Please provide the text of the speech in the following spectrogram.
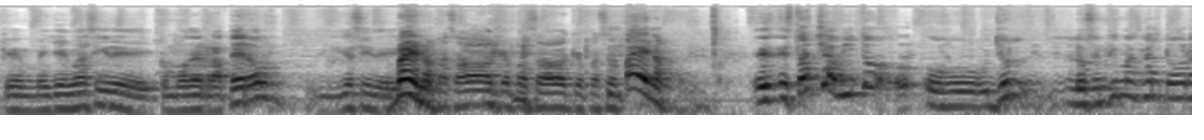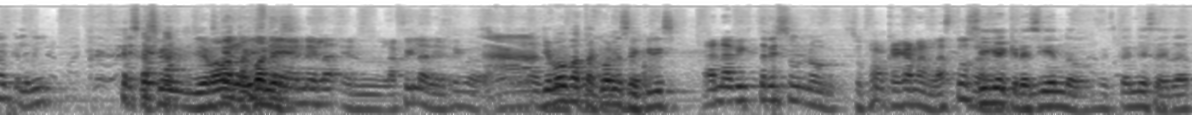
Que me llegó así de como de ratero. Y yo así de. Bueno. ¿Qué pasó? ¿Qué pasó? ¿Qué pasó? Bueno, ¿Es- ¿Está chavito? O, o yo lo sentí más alto ahora que lo vi. Es que, Es que es llevaba que lo tacones. viste en, el- en la fila de arriba. Ah, llevaba tacones el Cris. Ana Vic 3-1. Supongo que ganan las Tuzas. Sigue creciendo. Está en esa edad.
